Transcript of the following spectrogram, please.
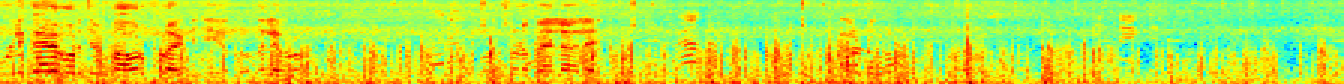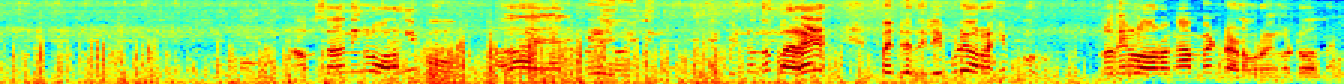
പുള്ളിക്കാരെ കുറച്ചുകൂടെ പവർഫുൾ ആയിട്ട് ചെയ്യും തോന്നല്ലേ ബ്രോ. കുറച്ചുകൂടെ ബലം അല്ലേ അവസാനം നിങ്ങൾ ഉറങ്ങിപ്പോവും. അതാ ഞാൻ ഇപ്പോഴേ ചോദിക്കുന്നത്. പിന്നൊന്നും പറയാൻ പറ്റത്തില്ല. ഇപ്പോഴും ഉറങ്ങിപ്പോവും അപ്പോൾ നിങ്ങൾ ഉറങ്ങാൻ വേണ്ടിയാണ് ബ്രോ ഇങ്ങോട്ട് വന്നത്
